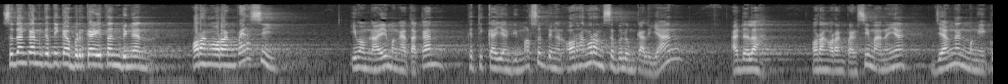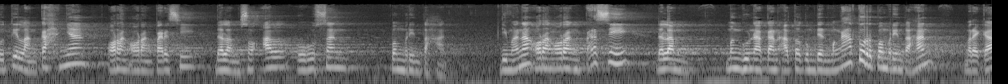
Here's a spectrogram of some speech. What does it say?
Sedangkan ketika berkaitan dengan orang-orang Persia, Imam Nawawi mengatakan ketika yang dimaksud dengan orang-orang sebelum kalian adalah orang-orang Persia maknanya jangan mengikuti langkahnya orang-orang Persia dalam soal urusan pemerintahan di mana orang-orang Persia dalam menggunakan atau kemudian mengatur pemerintahan mereka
